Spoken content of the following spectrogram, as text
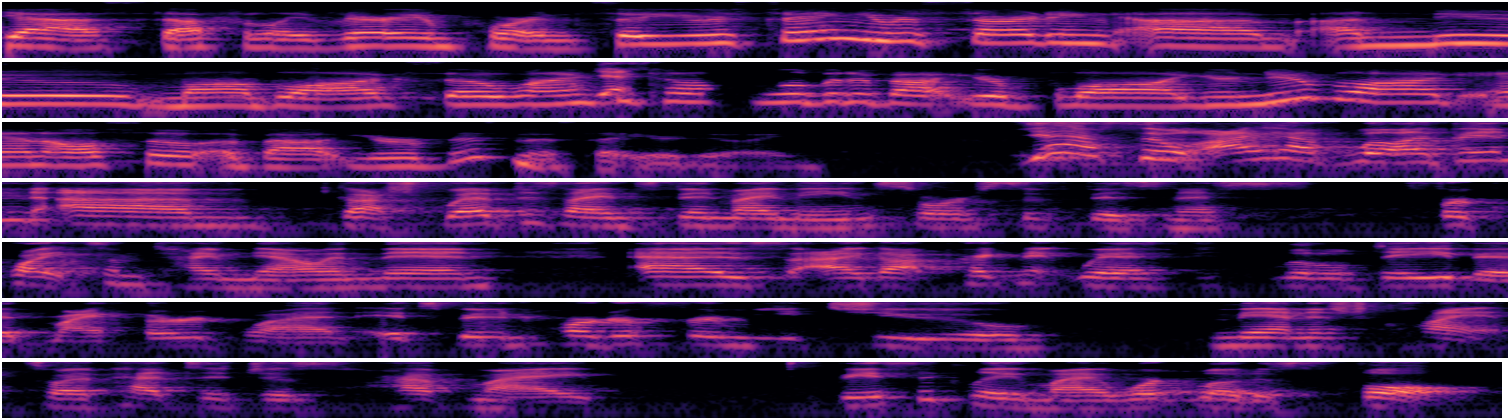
Yes, definitely. Very important. So you were saying you were starting um, a new mom blog. So why don't yes. you tell us a little bit about your blog, your new blog, and also about your business that you're doing? Yeah, so I have, well, I've been, um, gosh, web design's been my main source of business for quite some time now. And then as I got pregnant with little David, my third one, it's been harder for me to manage clients. So I've had to just have my, basically, my workload is full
